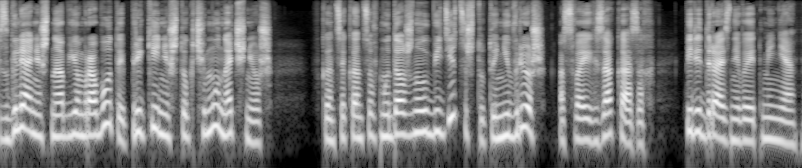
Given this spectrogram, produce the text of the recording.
Взглянешь на объем работы, прикинешь, что к чему, начнешь. В конце концов, мы должны убедиться, что ты не врешь о своих заказах. Передразнивает меня.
